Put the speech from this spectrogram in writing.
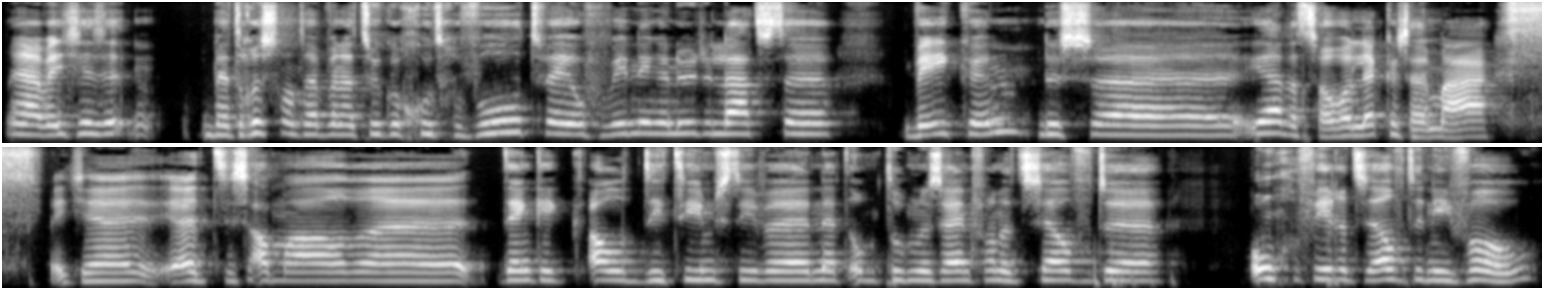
nou ja, weet je, met Rusland hebben we natuurlijk een goed gevoel. Twee overwinningen nu de laatste weken. Dus uh, ja, dat zal wel lekker zijn. Maar weet je, het is allemaal, uh, denk ik, al die teams die we net omtoemden zijn van hetzelfde ongeveer hetzelfde niveau.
